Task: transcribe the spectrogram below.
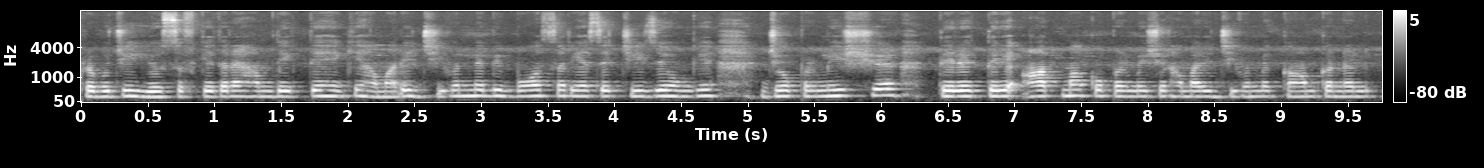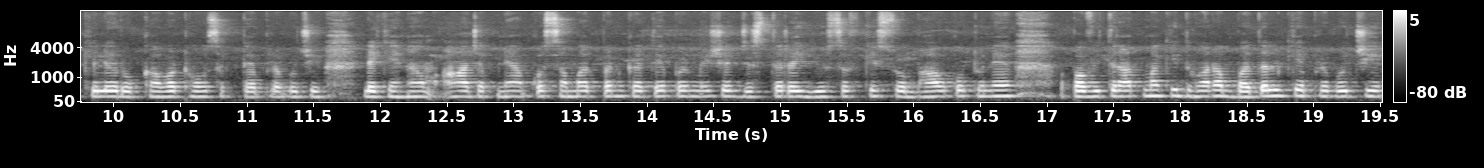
प्रभु जी, यूसुफ की तरह हम देखते हैं कि हमारे जीवन में भी बहुत सारी ऐसे चीज़ें होंगे जो परमेश्वर, तेरे तेरे आत्मा को परमेश्वर हमारे जीवन में काम करने के लिए रुकावट हो सकता है प्रभु जी। लेकिन हम आज अपने आप को समर्पण करते परमेश्वर, जिस तरह यूसुफ के स्वभाव को तूने पवित्र आत्मा के द्वारा बदल के प्रभु जी,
